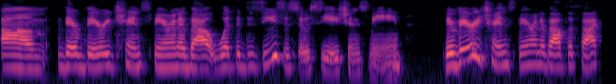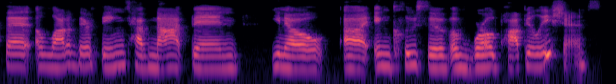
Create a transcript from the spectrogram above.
Um, they're very transparent about what the disease associations mean. They're very transparent about the fact that a lot of their things have not been, you know, uh, inclusive of world populations.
